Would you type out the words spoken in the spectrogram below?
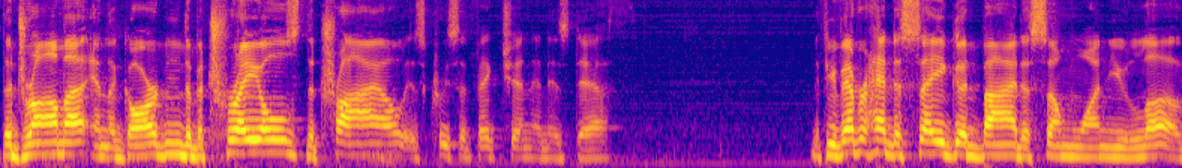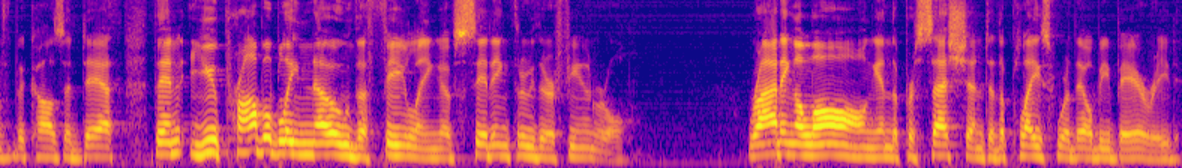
the drama in the garden, the betrayals, the trial, his crucifixion, and his death. If you've ever had to say goodbye to someone you love because of death, then you probably know the feeling of sitting through their funeral, riding along in the procession to the place where they'll be buried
